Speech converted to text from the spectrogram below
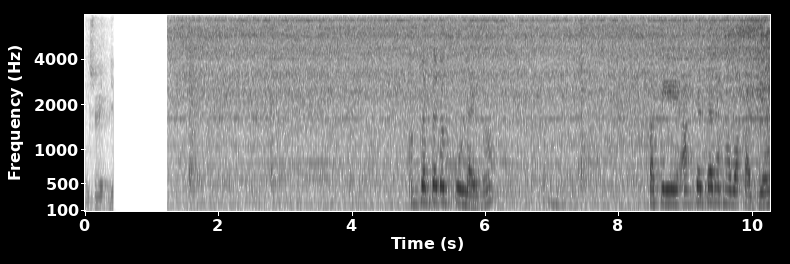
insert Ang ganda ng kulay, no? Pati ang ganda ng hawakan niya.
